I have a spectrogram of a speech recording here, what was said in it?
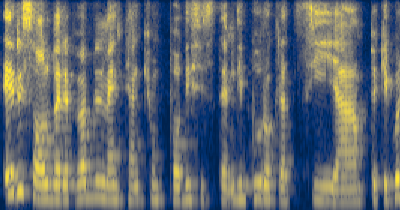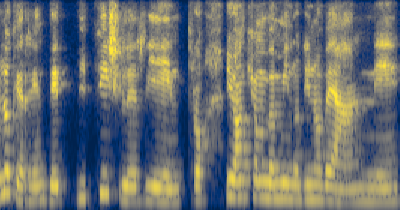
e risolvere probabilmente anche un po' di, sistema, di burocrazia, perché quello che rende difficile il rientro. Io ho anche un bambino di 9 anni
